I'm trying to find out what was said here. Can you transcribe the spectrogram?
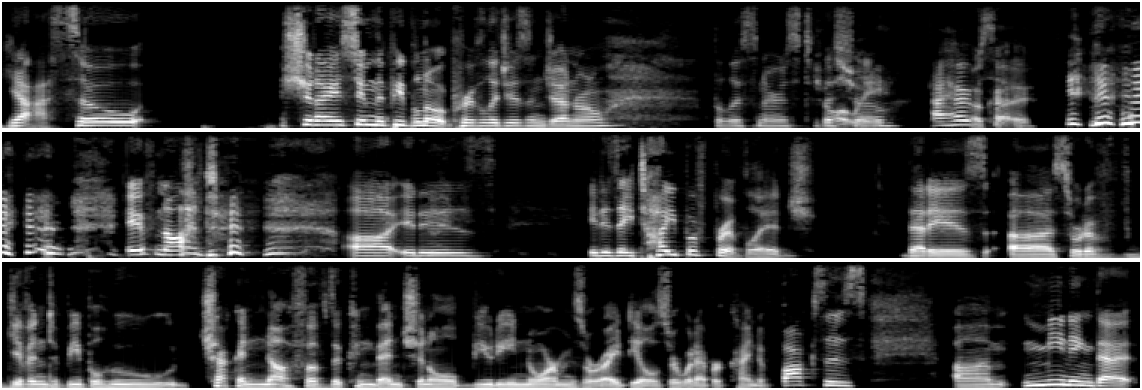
Yeah. So should I assume that people know what privilege is in general? The listeners to the show? I hope Okay. so. if not, uh, it is it is a type of privilege that is uh, sort of given to people who check enough of the conventional beauty norms or ideals or whatever kind of boxes. Um, meaning that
